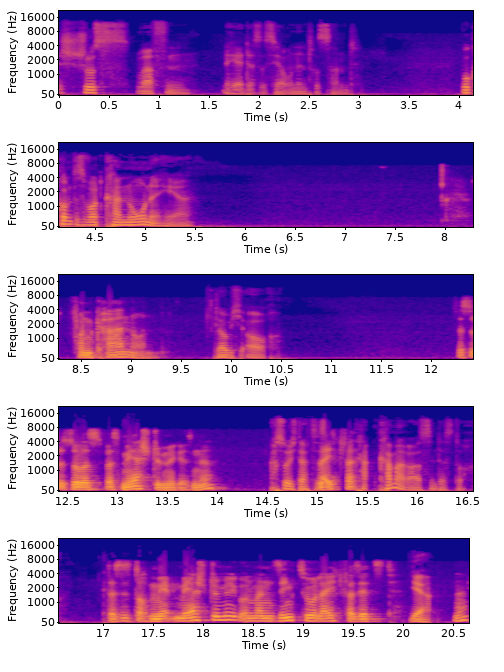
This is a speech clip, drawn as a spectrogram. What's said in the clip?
Schusswaffen. Naja, das ist ja uninteressant. Wo kommt das Wort Kanone her? Von Kanon. Glaube ich auch. Das ist sowas was mehrstimmiges, ne? Ach so, ich dachte, Leicht das ver- Ka Kameras sind das doch. Das ist doch mehr, mehrstimmig und man singt so leicht versetzt. Ja. Ne?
